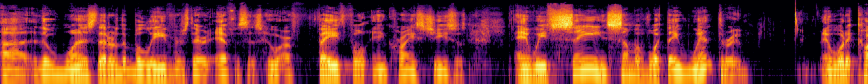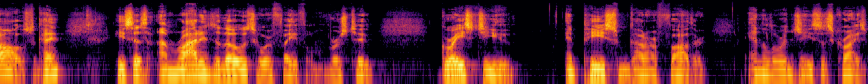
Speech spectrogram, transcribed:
Uh, the ones that are the believers there at Ephesus who are faithful in Christ Jesus. And we've seen some of what they went through and what it caused, okay? He says, I'm writing to those who are faithful. Verse 2 Grace to you and peace from God our Father and the Lord Jesus Christ.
